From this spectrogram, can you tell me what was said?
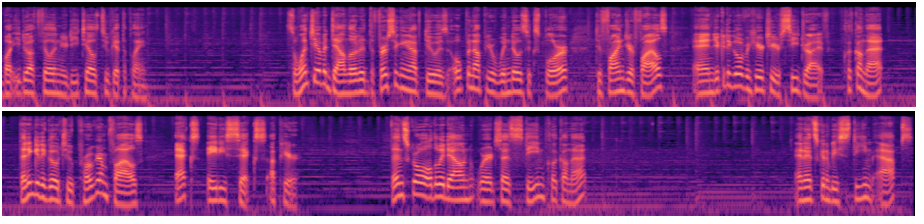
but you do have to fill in your details to get the plane. So once you have it downloaded, the first thing you have to do is open up your Windows Explorer to find your files, and you're going to go over here to your C drive. Click on that. Then you're going to go to Program Files x86 up here. Then scroll all the way down where it says Steam, click on that. And it's going to be Steam Apps.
